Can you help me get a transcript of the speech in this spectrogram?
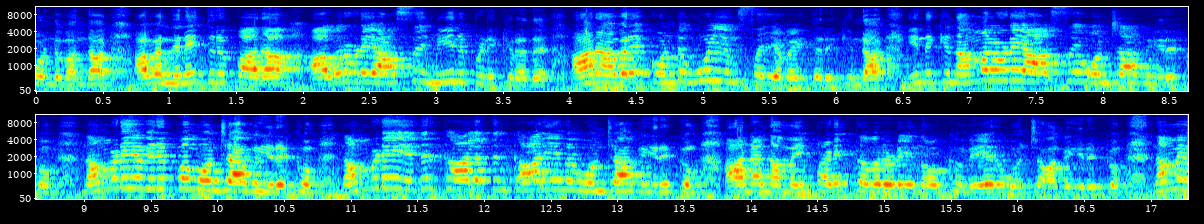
கொண்டு வந்தார். அவர் நினைத்திருப்பாரா? அவருடைய ஆசை மீன் பிடிக்கிறது. ஆனா அவரை கொண்டு ஊழியம் செய்ய வைத்திருக்கின்றார். இன்னைக்கு நம்மளுடைய ஆசை ஒன்றாக இருக்கும். நம்முடைய விருப்பம் ஒன்றாக இருக்கும். நம்முடைய எதிர்காலத்தின் காரியங்கள் ஒன்றாக இருக்கும். ஆனால் நம்மை படைத்தவருடைய நோக்கம் வேறு ஒன்றாக இருக்கும். நம்மை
